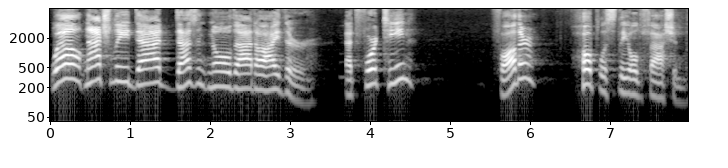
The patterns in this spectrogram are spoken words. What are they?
well, naturally, dad doesn't know that either. At 14, father, hopelessly old fashioned.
